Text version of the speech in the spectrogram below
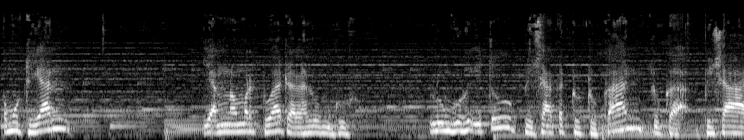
Kemudian yang nomor dua adalah lungguh. Lungguh itu bisa kedudukan juga bisa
